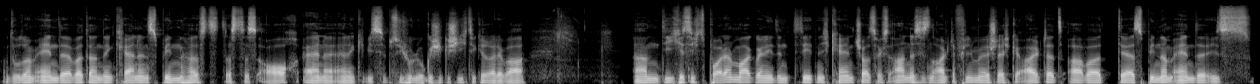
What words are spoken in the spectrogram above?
und wo du am Ende aber dann den kleinen Spin hast, dass das auch eine, eine gewisse psychologische Geschichte gerade war ähm, die ich jetzt nicht spoilern mag, wenn ihr Identität nicht kennt, schaut es euch an. Es ist ein alter Film, er ist schlecht gealtert, aber der Spin am Ende ist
